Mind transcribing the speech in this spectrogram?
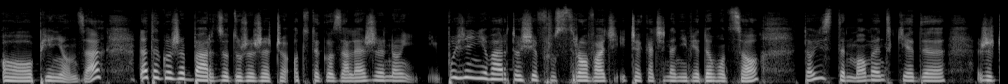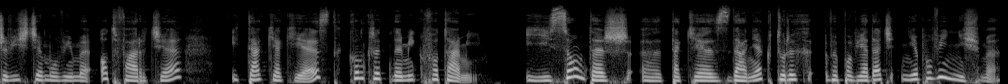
o pieniądzach, dlatego że bardzo dużo rzeczy od tego zależy, no i, później nie warto się frustrować i czekać na nie wiadomo co. To jest ten moment, kiedy rzeczywiście mówimy otwarcie i tak jak jest, konkretnymi kwotami. I są też e, takie zdania, których wypowiadać nie powinniśmy.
